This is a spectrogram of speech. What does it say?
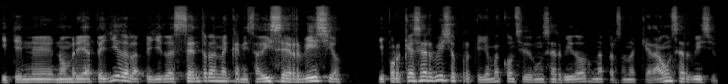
y tiene nombre y apellido, el apellido es Centro de Mecanizado y Servicio. ¿Y por qué servicio? Porque yo me considero un servidor, una persona que da un servicio.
